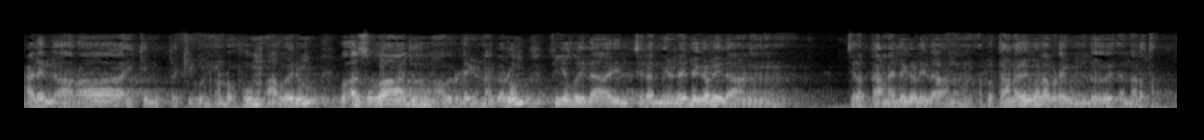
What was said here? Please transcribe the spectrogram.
അലൽ അറായിക്ക് മുത്തക്കിഊൻ. കണ്ടോ? ഹും അവരും അസ്വാജുഹും അവരുടെ ഇണകളും ഫീ ളിലാലിൻ ചില നിഴലുകളിലാണ്. ചില തണലുകളിലാണ്. അപ്പോൾ തണലുകൾ അവിടെ ഉണ്ട് എന്നർത്ഥം.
